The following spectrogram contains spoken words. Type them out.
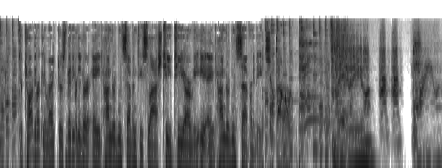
Tatarka Directors Video Editor 870 TTRVE 870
